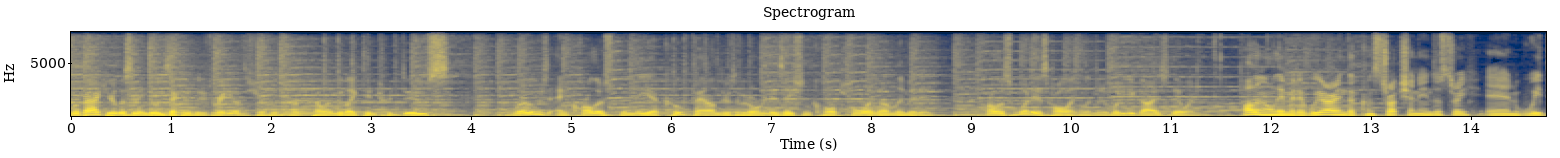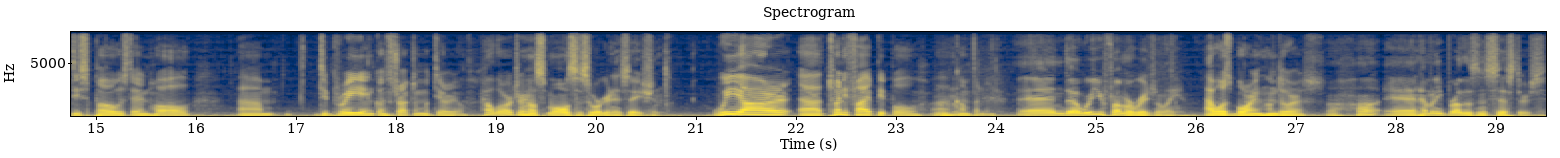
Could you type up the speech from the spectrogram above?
We're back. You're listening to Executive Leaders Radio. This is your host, Herb Cohen. We'd like to introduce Rose and Carlos Bonilla, co founders of an organization called Hauling Unlimited. Carlos, what is Hauling Unlimited? What are you guys doing? Hauling Unlimited, we are in the construction industry and we dispose and haul um, debris and construction materials. How large or how small is this organization? We are a 25 people uh, Mhm. company. And uh, where are you from originally? I was born in Honduras. Uh huh. And how many brothers and sisters?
